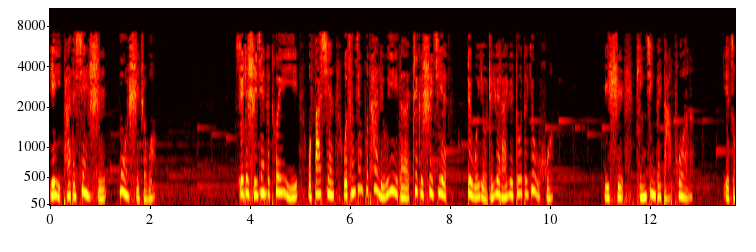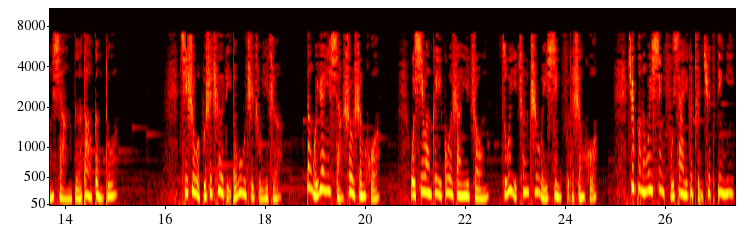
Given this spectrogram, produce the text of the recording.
也以它的现实漠视着我。随着时间的推移，我发现我曾经不太留意的这个世界，对我有着越来越多的诱惑。于是平静被打破了，也总想得到更多。其实我不是彻底的物质主义者。但我愿意享受生活，我希望可以过上一种足以称之为幸福的生活，却不能为幸福下一个准确的定义。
